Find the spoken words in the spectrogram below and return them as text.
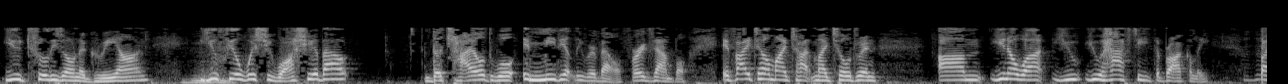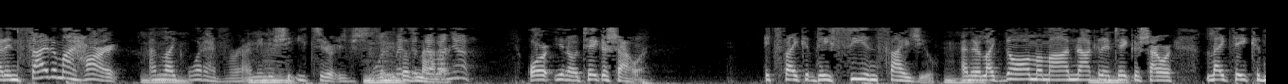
you truly don't agree on, you feel wishy-washy about, the child will immediately rebel. For example, if I tell my chi- my children, um, you know what, you you have to eat the broccoli, but inside of my heart, I'm mm-hmm. like, whatever. I mean, if she mm-hmm. eats it or if she mm-hmm. it doesn't matter. Or you know, take a shower. It's like they see inside you, and they're like, "No, Mama, I'm not going to take a shower." Like they can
